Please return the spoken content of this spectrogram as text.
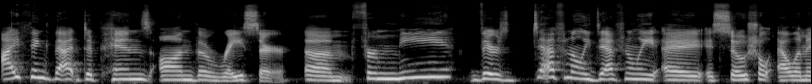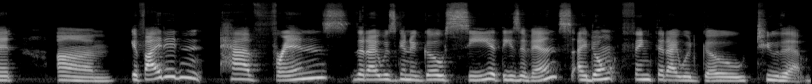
I think that depends on the racer. Um, for me, there's definitely, definitely a, a social element um, if I didn't have friends that I was going to go see at these events, I don't think that I would go to them.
